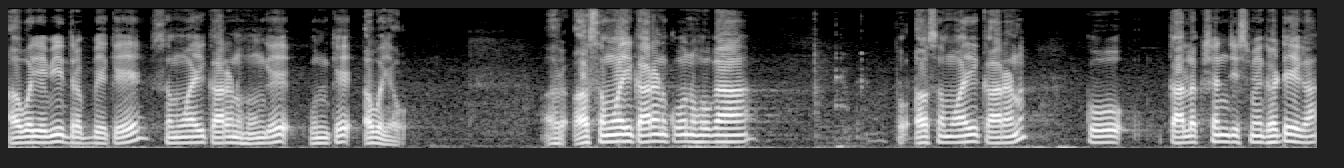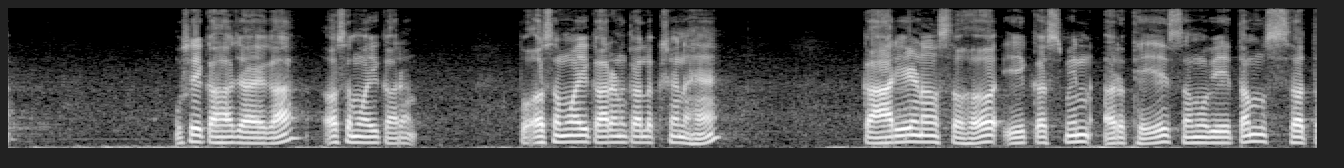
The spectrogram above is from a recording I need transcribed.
अवयवी द्रव्य के समवायी कारण होंगे उनके अवयव। और असमवायी कारण कौन होगा? तो असमवायी कारण को का लक्षण जिसमें घटेगा, उसे कहा जाएगा असमवायी कारण। तो असमवायी कारण का लक्षण है कार्यण सह एकस्मिन अर्थे समवेतम सत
